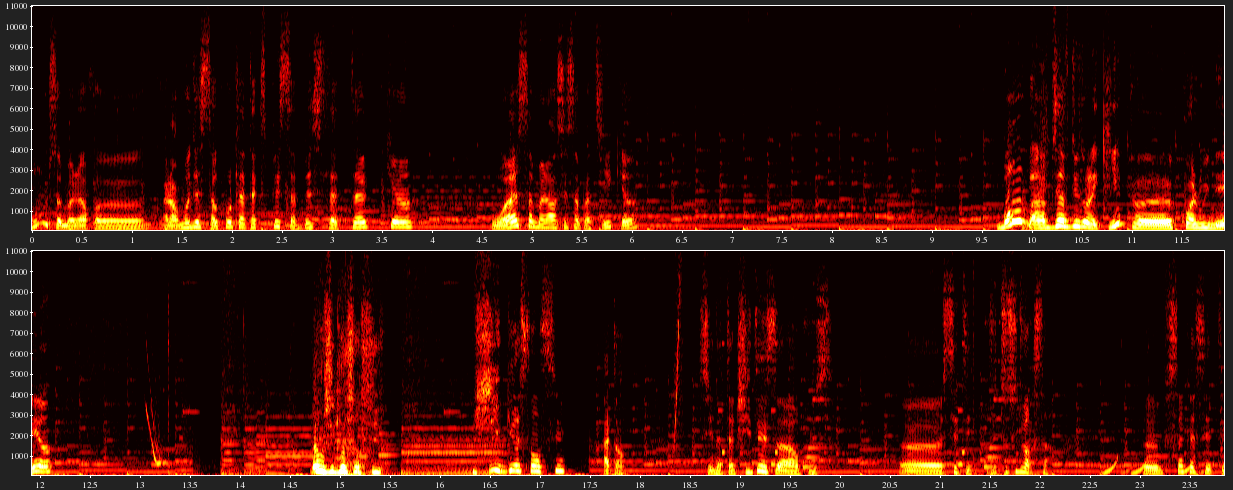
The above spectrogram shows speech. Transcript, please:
Hmm, ça m'a l'air... Euh, alors modeste, ça augmente l'attaque SP, ça baisse l'attaque. Ouais, ça m'a l'air assez sympathique. Hein. Bon, bah bienvenue dans l'équipe. Euh, quoi louiner, hein. Oh, giga sensu Giga sensu Attends, c'est une attaque cheatée ça en plus. Euh, c'était, je vais tout de suite voir ça. Euh, 5 ACT.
